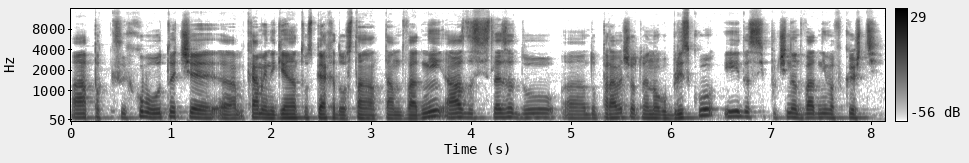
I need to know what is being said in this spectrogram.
А пък хубавото е, че Камен и Гената успяха да останат там два дни, а аз да си слеза до, до правец, защото е много близко и да си почина два дни в къщи.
